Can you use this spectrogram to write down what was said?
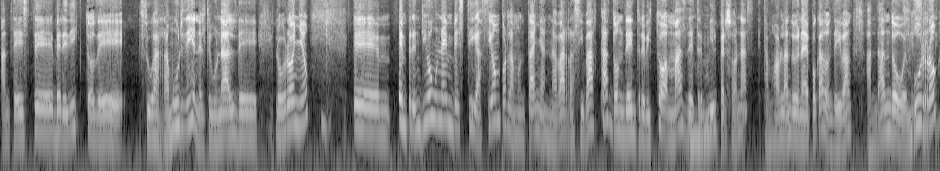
ante este veredicto de Zugarramurdi en el Tribunal de Logroño, eh, emprendió una investigación por las montañas navarras y vascas, donde entrevistó a más de 3.000 personas. Estamos hablando de una época donde iban andando o en Sí, burro, sí.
